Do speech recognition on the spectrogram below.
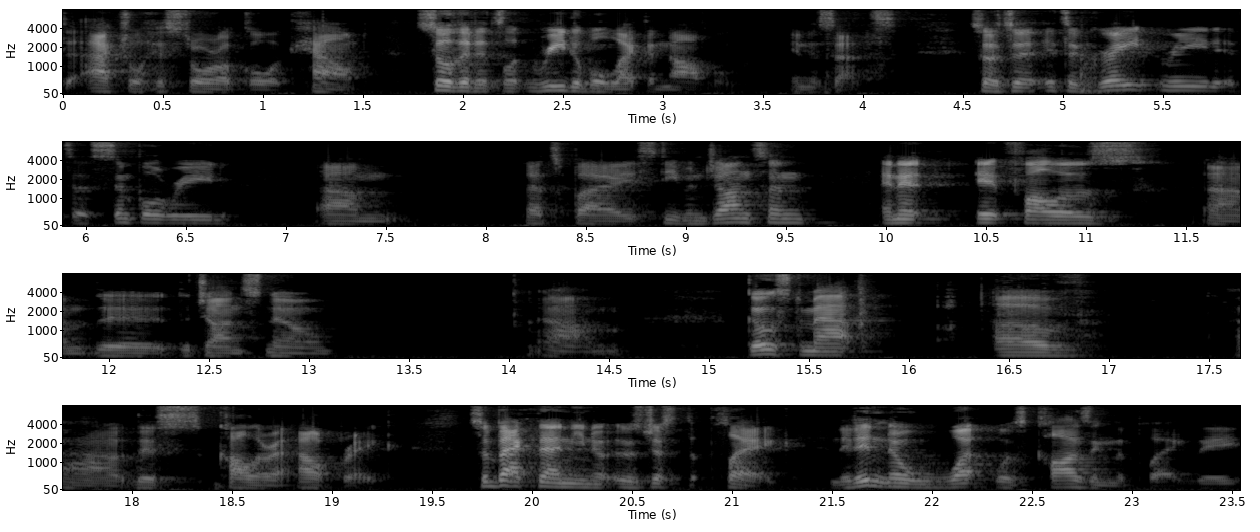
the actual historical account so that it's readable like a novel in a sense. So it's a it's a great read. It's a simple read. Um, that's by Steven Johnson, and it it follows um, the the John Snow um, ghost map of uh, this cholera outbreak. So back then, you know, it was just the plague. They didn't know what was causing the plague. They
